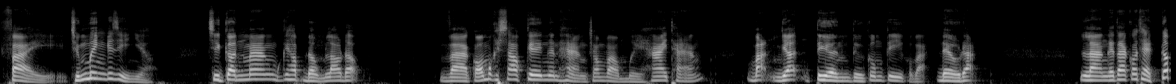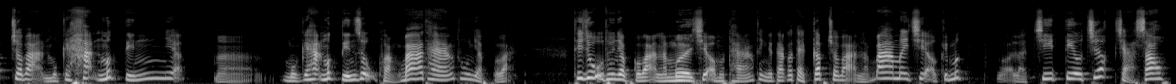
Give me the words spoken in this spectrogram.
phải chứng minh cái gì nhiều. Chỉ cần mang một cái hợp đồng lao động và có một cái sao kê ngân hàng trong vòng 12 tháng, bạn nhận tiền từ công ty của bạn đều đặn là người ta có thể cấp cho bạn một cái hạn mức tín nhiệm à, một cái hạn mức tín dụng khoảng 3 tháng thu nhập của bạn. Thí dụ thu nhập của bạn là 10 triệu một tháng thì người ta có thể cấp cho bạn là 30 triệu cái mức gọi là chi tiêu trước trả sau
